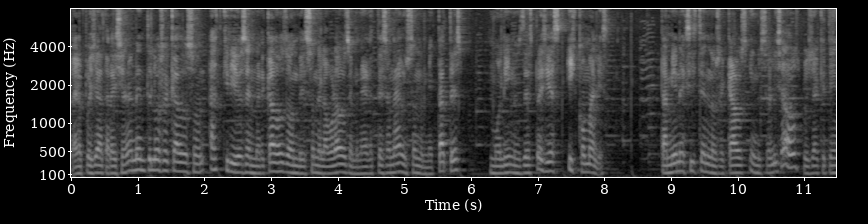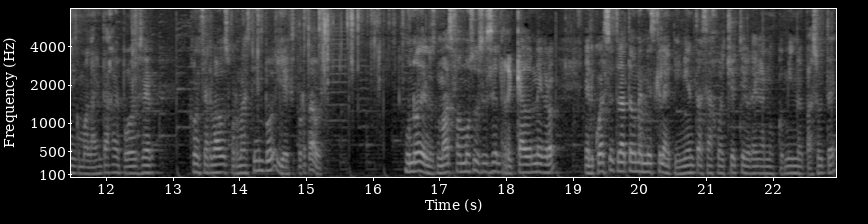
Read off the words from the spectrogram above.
Pero pues ya tradicionalmente los recados son adquiridos en mercados donde son elaborados de manera artesanal usando metates, molinos de especias y comales. También existen los recados industrializados, pues ya que tienen como la ventaja de poder ser conservados por más tiempo y exportados. Uno de los más famosos es el recado negro, el cual se trata de una mezcla de pimientas, ajo, achete, orégano, comino, pasote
